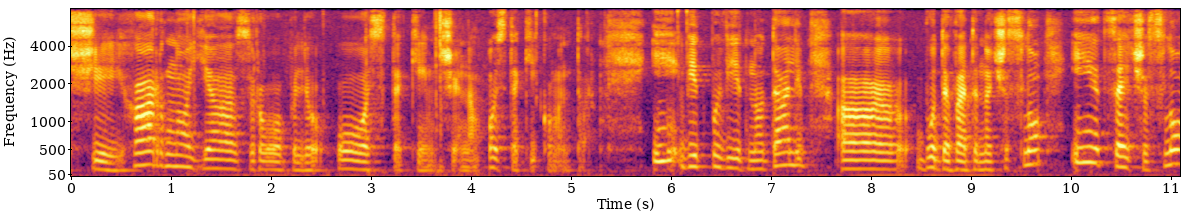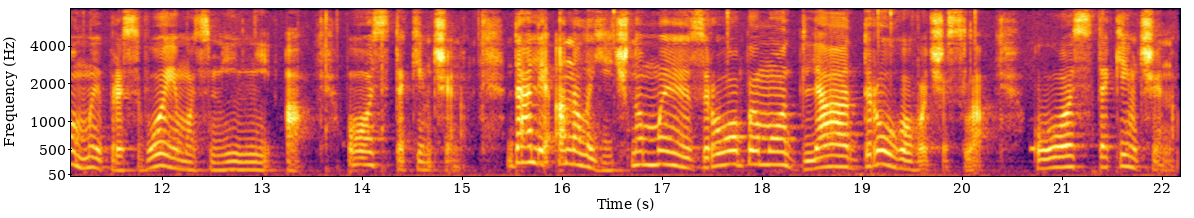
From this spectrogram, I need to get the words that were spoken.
ще й гарно, я зроблю ось таким чином, ось такий коментар. І відповідно далі е, буде введено число, і це число ми присвоїмо змінні А. Ось таким чином. Далі аналогічно ми зробимо для другого числа. Ось таким чином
